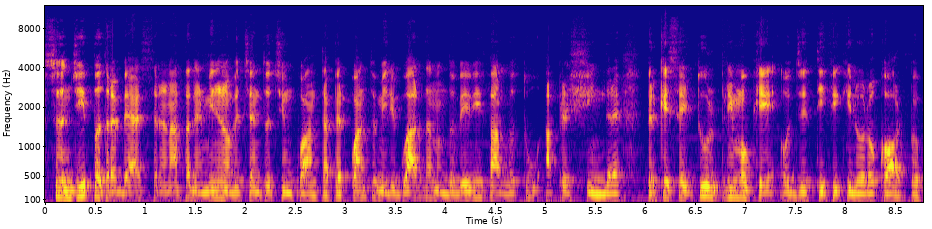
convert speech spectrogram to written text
Sonji potrebbe essere nata nel 1950 Per quanto mi riguarda non dovevi farlo tu a prescindere Perché sei tu il primo che oggettifichi il loro corpo.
